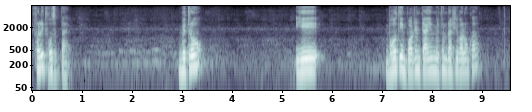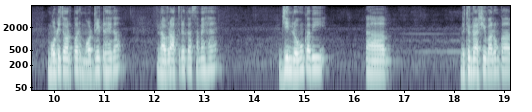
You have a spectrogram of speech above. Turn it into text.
फलित हो सकता है। मित्रों, ये बहुत ही इंपॉर्टेंट टाइम मिथुन राशि वालों का। मोटे तौर पर मॉडरेट रहेगा। नवरात्र का समय है। जिन लोगों का भी मिथुन राशि वालों का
